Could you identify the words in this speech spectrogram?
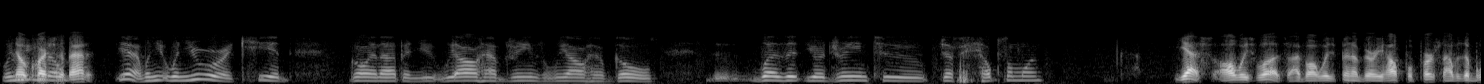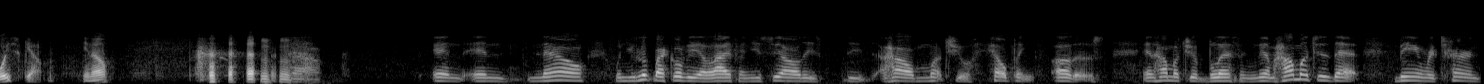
When no you, question you know, about it. Yeah, when you when you were a kid growing up, and you we all have dreams and we all have goals. Was it your dream to just help someone? Yes, always was. I've always been a very helpful person. I was a Boy Scout, you know. Mm-hmm. wow and and now when you look back over your life and you see all these these how much you're helping others and how much you're blessing them how much is that being returned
